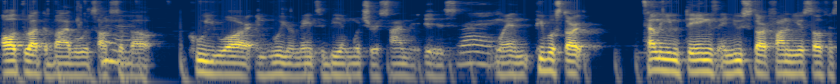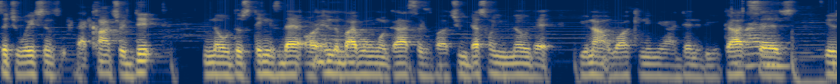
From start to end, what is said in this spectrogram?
All throughout the Bible it talks mm about who you are and who you're made to be and what your assignment is. Right. When people start telling you things and you start finding yourself in situations that contradict you know those things that are mm-hmm. in the mm-hmm. bible and what god says about you that's when you know that you're not walking in your identity god right. says you're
